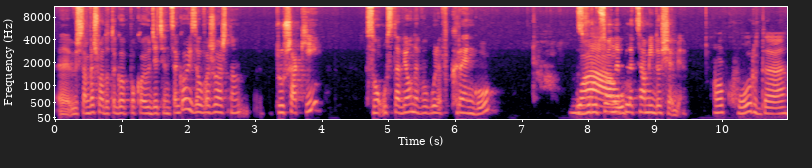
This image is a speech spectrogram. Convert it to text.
e, wiesz, tam weszła do tego pokoju dziecięcego i zauważyła, że tam pluszaki są ustawione w ogóle w kręgu, Wow. zwrócone plecami do siebie. O kurde.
